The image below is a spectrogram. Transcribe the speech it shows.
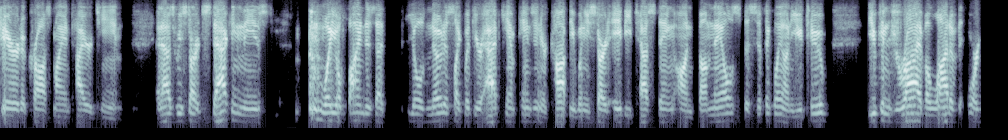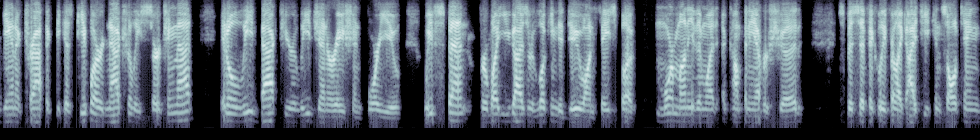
shared across my entire team? And as we start stacking these, what you'll find is that you'll notice like with your ad campaigns and your copy when you start A B testing on thumbnails, specifically on YouTube, you can drive a lot of organic traffic because people are naturally searching that. It'll lead back to your lead generation for you. We've spent for what you guys are looking to do on Facebook more money than what a company ever should, specifically for like IT consulting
